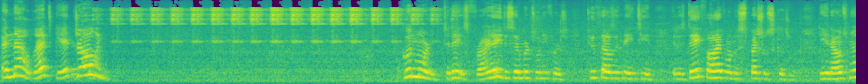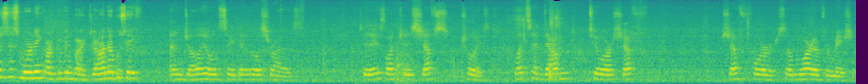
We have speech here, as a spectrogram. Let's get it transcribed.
And now, let's get jolly. Good morning. Today is Friday, December 21st, 2018. It is day five on the special schedule. The announcements this morning are given by John Abu Saif. and jolly old St. Nicholas Riles. Today's lunch is chef's choice. Let's head down to our chef chef for some more information.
